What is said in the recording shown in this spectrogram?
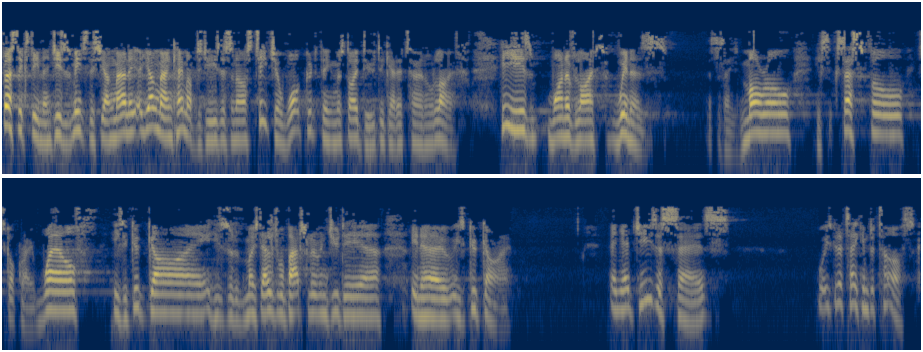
Verse 16 then, Jesus meets this young man. A young man came up to Jesus and asked, Teacher, what good thing must I do to get eternal life? He is one of life's winners. That's to say, he's moral, he's successful, he's got great wealth, he's a good guy, he's sort of most eligible bachelor in Judea, you know, he's a good guy. And yet Jesus says, well, he's going to take him to task.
